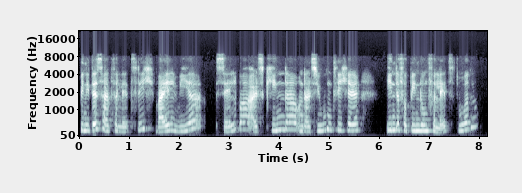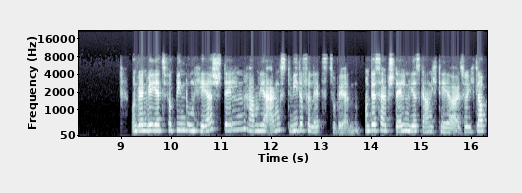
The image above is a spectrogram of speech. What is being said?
bin ich deshalb verletzlich, weil wir selber als Kinder und als Jugendliche in der Verbindung verletzt wurden und wenn wir jetzt Verbindung herstellen, haben wir Angst, wieder verletzt zu werden. Und deshalb stellen wir es gar nicht her. Also ich glaube,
